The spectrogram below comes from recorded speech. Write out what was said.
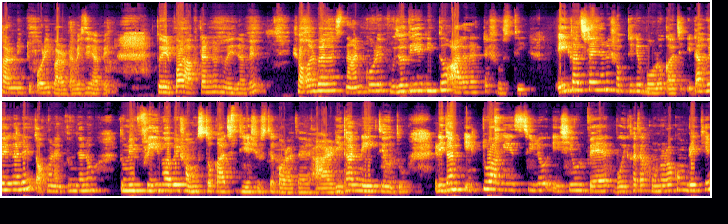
কারণ একটু পরেই বারোটা বেজে যাবে। তো এরপর আফটারনুন হয়ে যাবে। সকালবেলা স্নান করে পুজো দিয়ে কিন্তু আলাদা একটা স্বস্তি। এই কাজটাই যেন সব থেকে বড় কাজ। এটা হয়ে গেলে তখন একদম যেন তুমি ফ্রিভাবে সমস্ত কাজ দিয়ে সুস্থে করা যায়। আর রিধান নেই যেহেতু। রিধান একটু আগে এসেছিল, এসে ওর ব্যাগ বই খাতা কোনো রকম রেখে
